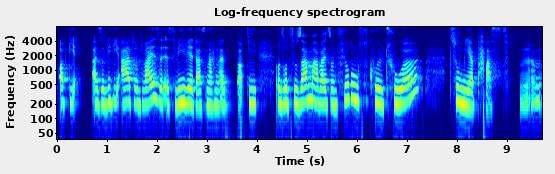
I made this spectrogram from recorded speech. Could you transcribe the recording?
ob die also wie die Art und Weise ist, wie wir das machen, also ob die unsere Zusammenarbeits- und Führungskultur zu mir passt. Ne?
